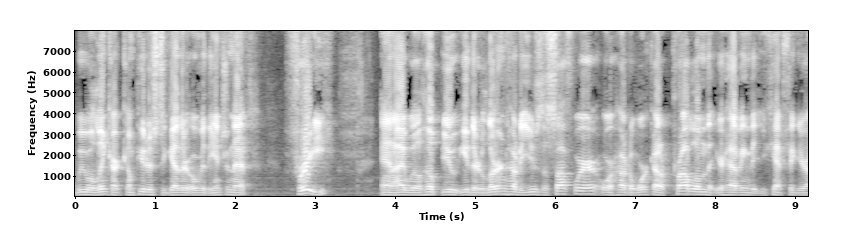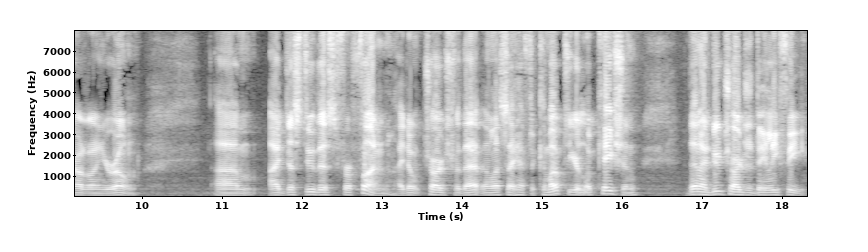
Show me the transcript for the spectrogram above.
we will link our computers together over the internet free, and I will help you either learn how to use the software or how to work out a problem that you're having that you can't figure out on your own. Um, I just do this for fun. I don't charge for that unless I have to come out to your location. Then I do charge a daily fee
